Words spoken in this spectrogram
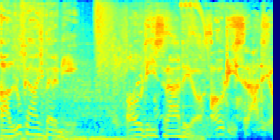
a Lukáš Berný. Oldies Radio. Oldies Radio.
